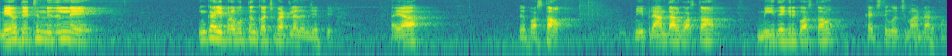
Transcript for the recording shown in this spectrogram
మేము తెచ్చిన నిధుల్ని ఇంకా ఈ ప్రభుత్వం ఖర్చు పెట్టలేదని చెప్పి. అయ్యా రేపు వస్తాం. మీ ప్రాంతాలకు వస్తాం. మీ దగ్గరికి వస్తాం. ఖచ్చితంగా వచ్చి మాట్లాడతాం.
